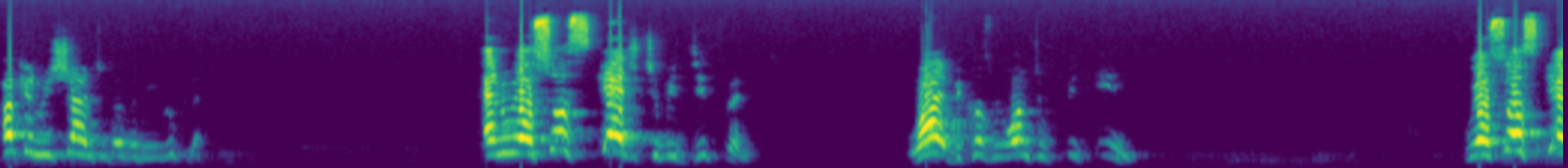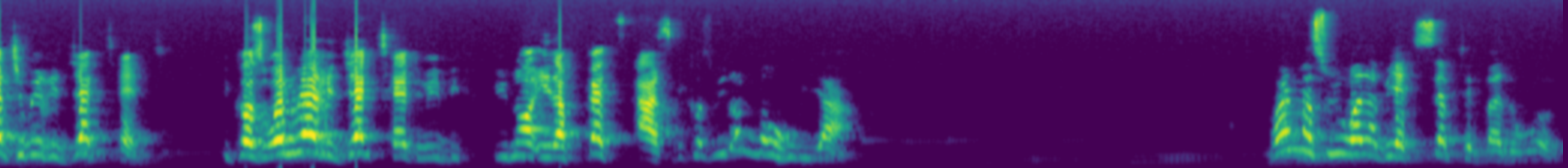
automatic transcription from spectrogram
How can we shine to those that we look like? And we are so scared to be different. Why? Because we want to fit in. We are so scared to be rejected. Because when we are rejected, we be, you know, it affects us because we don't know who we are. Why must we want to be accepted by the world?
